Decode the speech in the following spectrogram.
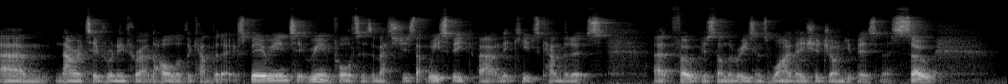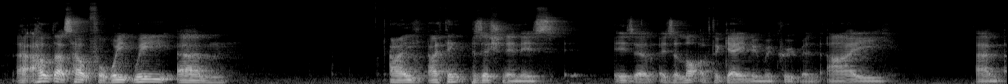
um, narrative running throughout the whole of the candidate experience. It reinforces the messages that we speak about and it keeps candidates uh, focused on the reasons why they should join your business. So uh, I hope that's helpful. We, we, um, I I think positioning is is a is a lot of the game in recruitment. I um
